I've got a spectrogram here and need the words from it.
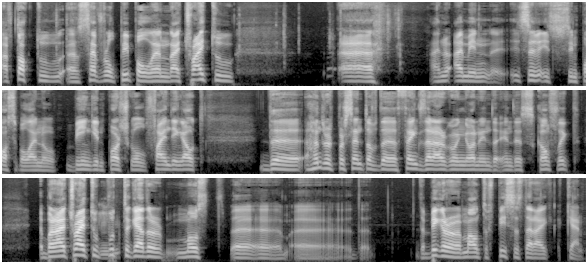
I've talked to uh, several people and I try to uh, I know. I mean, it's it's impossible. I know. Being in Portugal, finding out the hundred percent of the things that are going on in the in this conflict, but I try to mm-hmm. put together most uh, uh, uh, the the bigger amount of pieces that I can.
